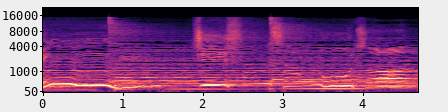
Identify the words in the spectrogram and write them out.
闯，永。至深守在。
